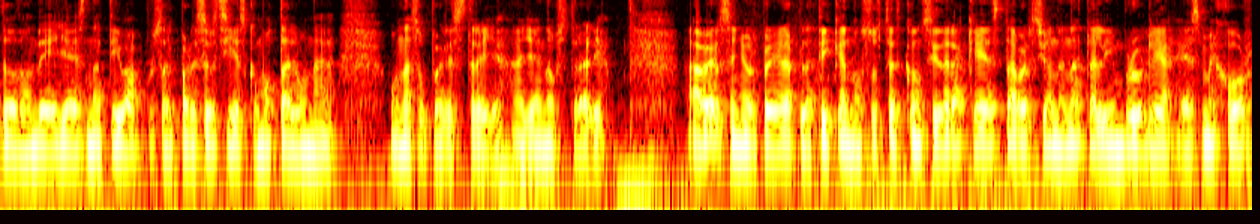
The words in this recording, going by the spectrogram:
donde ella es nativa, pues al parecer sí es como tal una, una superestrella allá en Australia. A ver, señor Pereira, platíquenos, ¿usted considera que esta versión de Natalie Imbruglia es mejor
